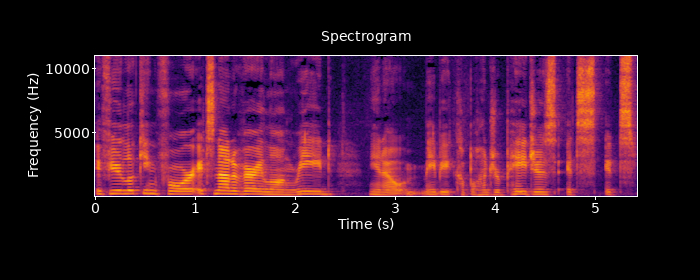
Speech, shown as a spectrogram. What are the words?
if you're looking for it's not a very long read, you know, maybe a couple hundred pages. It's it's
